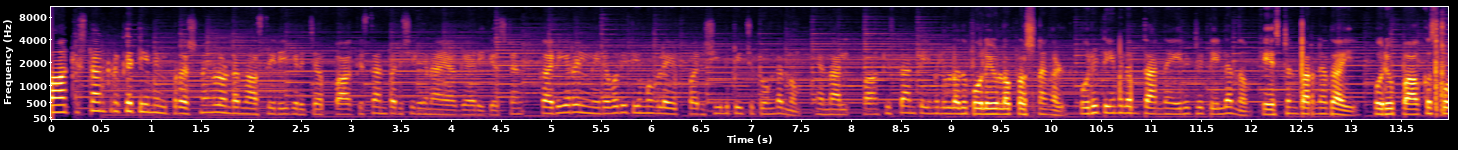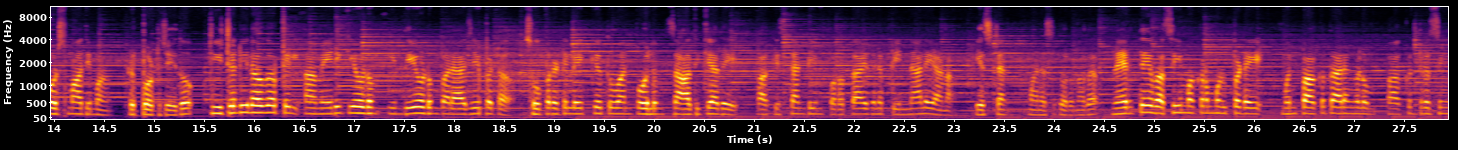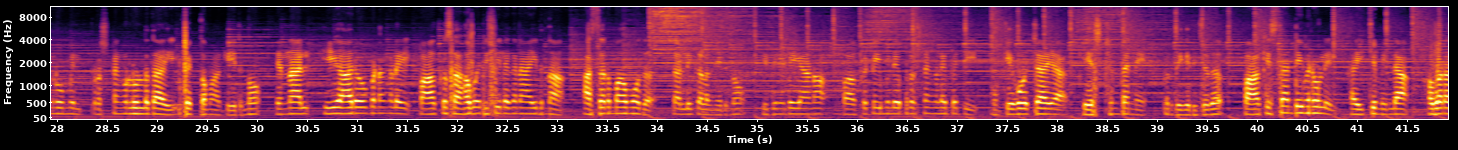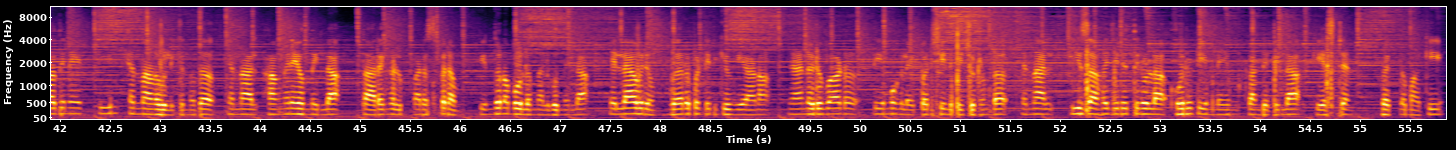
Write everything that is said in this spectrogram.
Pakistan cricket ടീമിൽ പ്രശ്നങ്ങളുണ്ടെന്ന് സ്ഥിരീകരിച്ച പാകിസ്ഥാൻ പരിശീലകനായ ഗാരി ഗസ്റ്റൺ കരിയറിൽ നിരവധി ടീമുകളെ പരിശീലിപ്പിച്ചിട്ടുണ്ടെന്നും എന്നാൽ പാകിസ്ഥാൻ ടീമിലുള്ളതുപോലെയുള്ള പ്രശ്നങ്ങൾ ഒരു ടീമിലും താൻ നേരിട്ടിട്ടില്ലെന്നും ഗേസ്റ്റൺ പറഞ്ഞതായി ഒരു പാക് സ്പോർട്സ് മാധ്യമം റിപ്പോർട്ട് ചെയ്തു. ടി ട്വന്റി ലോകകപ്പിൽ അമേരിക്കയോടും ഇന്ത്യയോടും പരാജയപ്പെട്ട് സൂപ്പർ എട്ടിലേക്ക് എത്തുവാൻ പോലും സാധിക്കാതെ പാകിസ്ഥാൻ ടീം പുറത്തായതിന് പിന്നാലെയാണ് ഗസ്റ്റൺ മനസ്സ് തുറന്നത്. നേരത്തെ വസീം അക്രം ഉൾപ്പെടെ മുൻ പാക് താരങ്ങളും പാക് ഡ്രസ്സിംഗ് റൂമിൽ പ്രശ്നങ്ങളുള്ളതായി വ്യക്തമാക്കിയിരുന്നു. എന്നാൽ ഈ ആരോപണങ്ങളെ പാക് സഹപരിശീലകനായിരുന്ന അസർ മഹമ്മൂദ് തള്ളിക്കളഞ്ഞിരുന്നു. ഇതിനിടെയാണ് പാക് ടീമിലെ പ്രശ്നങ്ങളെപ്പറ്റി മുഖ്യ കോച്ചായ കേസ്റ്റൻ തന്നെ പ്രതികരിച്ചത്. പാകിസ്ഥാൻ ടീമിനുള്ളിൽ ഐക്യമില്ല. അവർ അതിനെ ടീം എന്നാണ് വിളിക്കുന്നത്. എന്നാൽ അങ്ങനെയൊന്നില്ല താരങ്ങൾ പരസ്പരം പിന്തുണ പോലും നൽകുന്നില്ല. എല്ലാവരും വേർപെട്ടിരിക്കുകയാണ്. ഞാൻ ഒരുപാട് ടീമുകളെ പരിശീലിപ്പിച്ചിട്ടുണ്ട്. എന്നാൽ ഈ സാഹചര്യത്തിലുള്ള ഒരു ടീമിനെയും കണ്ടിട്ടില്ല. കേസ്റ്റൻ വ്യക്തമാക്കി.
